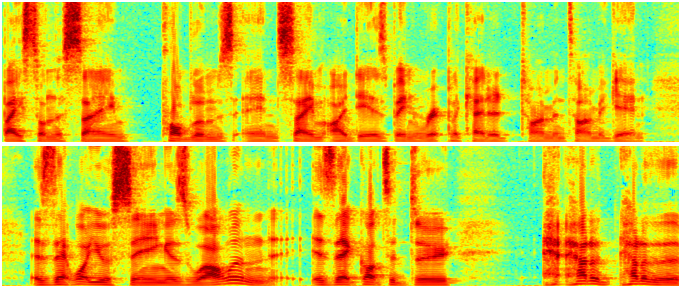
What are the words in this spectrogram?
based on the same problems and same ideas being replicated time and time again. Is that what you're seeing as well? And is that got to do how do how do the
